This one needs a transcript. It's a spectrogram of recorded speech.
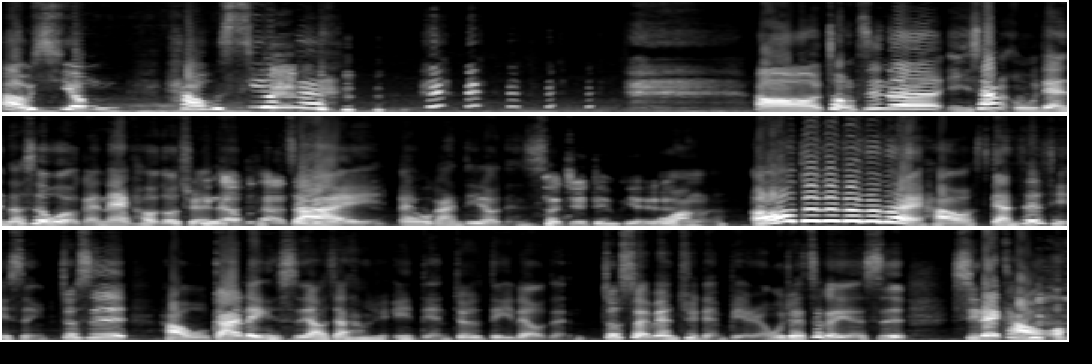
好凶，好凶啊！好，总之呢，以上五点都是我跟 Nico 都觉你刚得刚不是还有第在哎、我刚刚第六点是什么？会去点别人。我，忘了哦，对对对对对，好，感谢提醒，就是好，我刚临时要加上去一点，就是第六点，就随便去点别人，我觉得这个也是洗雷考哦，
